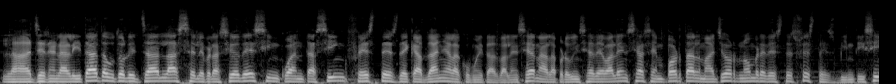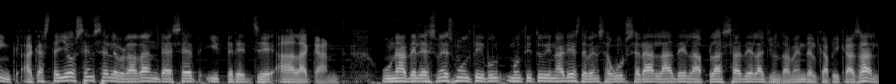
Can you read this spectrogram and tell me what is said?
La Generalitat ha autoritzat la celebració de 55 festes de cap d'any a la comunitat valenciana. La província de València s'emporta el major nombre d'aquestes festes, 25. A Castelló se'n celebraran 17 i 13 a Alacant. Una de les més multi multitudinàries de ben segur serà la de la plaça de l'Ajuntament del Cap i Casal.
